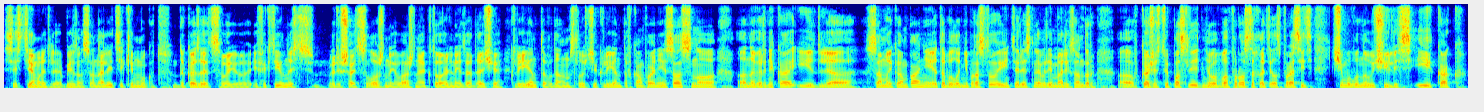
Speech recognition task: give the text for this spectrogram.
системы для бизнес-аналитики могут доказать свою эффективность, решать сложные, важные, актуальные задачи клиентов, в данном случае клиентов компании SAS, но а, наверняка и для самой компании это было непростое и интересное время. Александр, а, в качестве последнего вопроса хотел спросить, чему вы научились и как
